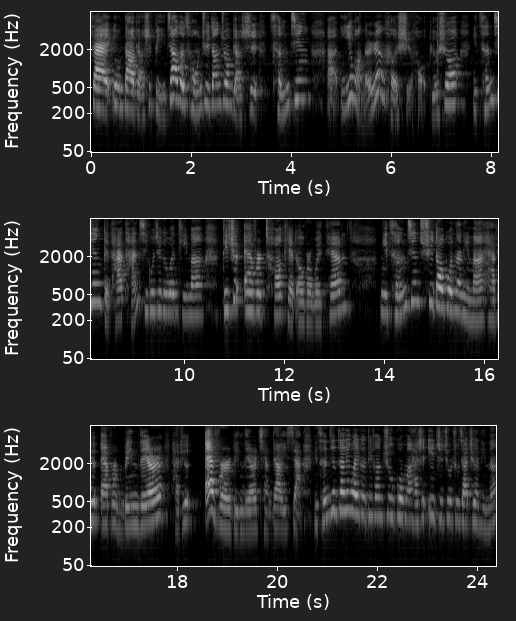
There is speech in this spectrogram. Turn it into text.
在用到表示比较的从句当中，表示曾经啊、以往的任何时候。比如说，你曾经给他谈起过这个问题吗？Did you ever talk it over with him? 你曾经去到过那里吗？Have you ever been there? Have you ever been there？强调一下，你曾经在另外一个地方住过吗？还是一直就住在这里呢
